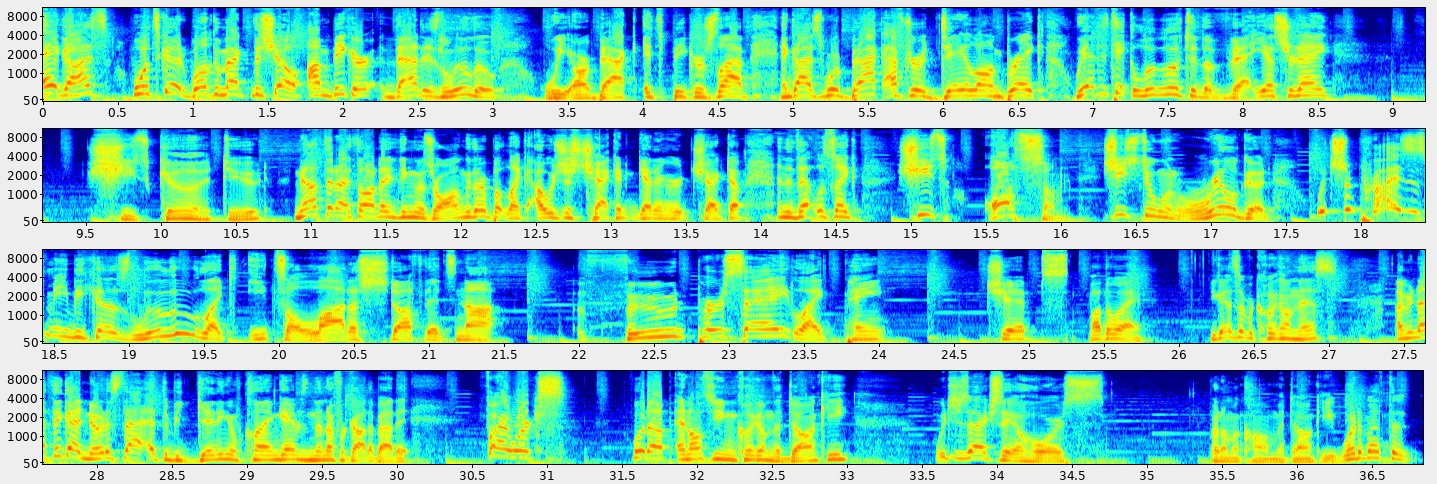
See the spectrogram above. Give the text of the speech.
Hey guys, what's good? Welcome back to the show. I'm Beaker. That is Lulu. We are back. It's Beaker's Lab. And guys, we're back after a day long break. We had to take Lulu to the vet yesterday. She's good, dude. Not that I thought anything was wrong with her, but like I was just checking, getting her checked up, and the vet was like, she's awesome. She's doing real good, which surprises me because Lulu like eats a lot of stuff that's not food per se, like paint, chips. By the way, you guys ever click on this? I mean, I think I noticed that at the beginning of Clan Games and then I forgot about it. Fireworks! What up? And also you can click on the donkey, which is actually a horse, but I'm gonna call him a donkey. What about the...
